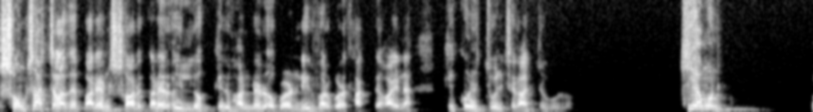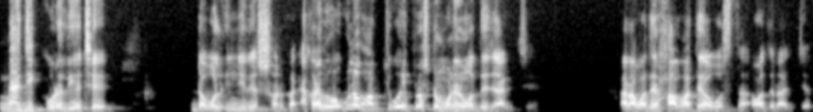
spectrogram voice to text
সংসার চালাতে পারেন, সরকারের ওই লক্ষ্মীর ভান্ডারের উপর নির্ভর করে থাকতে হয় না, কি করে চলছে রাজ্যগুলো? কি এমন ম্যাজিক করে দিয়েছে ডবল ইঞ্জিনের সরকার? এখন আমি ওগুলো ভাবছি, ওই প্রশ্ন মনের মধ্যে জাগছে। আর আমাদের হাব হাতে অবস্থা আমাদের রাজ্যের।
